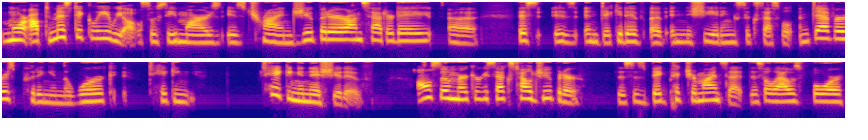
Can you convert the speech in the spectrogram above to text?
More optimistically, we also see Mars is trine Jupiter on Saturday. Uh, this is indicative of initiating successful endeavors, putting in the work, taking taking initiative. Also, Mercury sextile Jupiter. This is big picture mindset. This allows for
